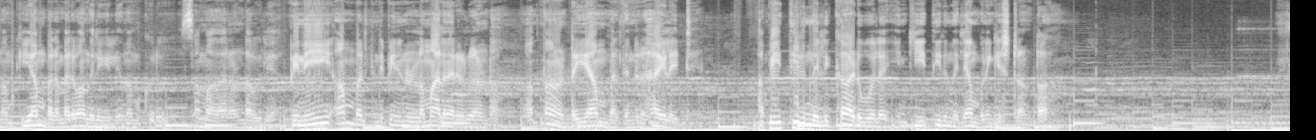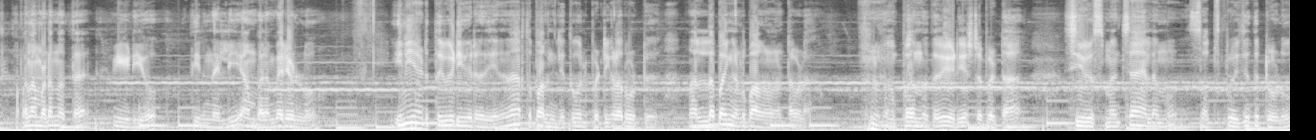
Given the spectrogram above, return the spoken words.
നമുക്ക് ഈ അമ്പലം വരെ വന്നില്ലെങ്കിൽ നമുക്കൊരു സമാധാനം ഉണ്ടാവില്ല. പിന്നെ ഈ അമ്പലത്തിന്റെ പിന്നിലുള്ള മലനിരകൾ കണ്ട? അതാണ് കേട്ടോ ഈ അമ്പലത്തിന്റെ ഒരു ഹൈലൈറ്റ് അപ്പൊ ഈ തിരുനെല്ലി കാട് പോലെ എനിക്ക് ഈ തിരുനെല്ലി അമ്പലം എനിക്ക് ഇഷ്ടമാണ് കേട്ടോ അപ്പൊ നമ്മുടെ ഇന്നത്തെ വീഡിയോ തിരുനെല്ലി അമ്പലം വരെയുള്ളൂ. ഇനി അടുത്ത വീഡിയോ വരുന്നത് ഞാൻ നേരത്തെ പറഞ്ഞില്ലേ തോൽപ്പെട്ടികളെ റോട്ട് നല്ല ഭംഗിയുള്ള ഭാഗങ്ങളാണ് കേട്ടോ അവിടെ. അപ്പോൾ ഇന്നത്തെ വീഡിയോ ഇഷ്ടപ്പെട്ട ശിവസ്മൻ ചാനലൊന്ന് സബ്സ്ക്രൈബ് ചെയ്തിട്ടോളൂ.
